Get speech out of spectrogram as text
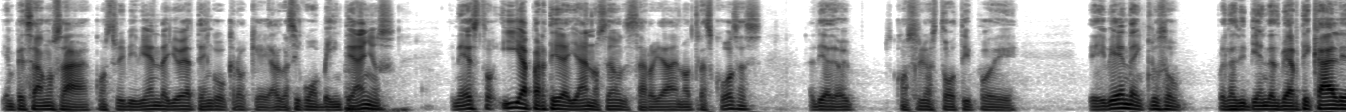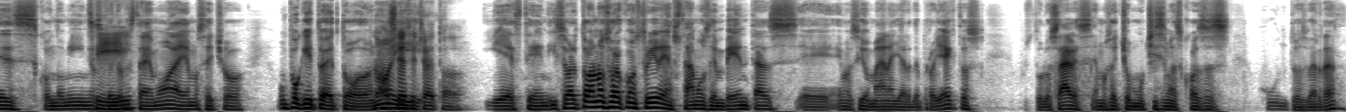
empezamos a construir vivienda. Yo ya tengo, creo que algo así como 20 años en esto. Y a partir de allá nos hemos desarrollado en otras cosas. Al día de hoy pues, construimos todo tipo de, de vivienda, incluso pues las viviendas verticales, condominios, que es lo Sí. que está de moda, y hemos hecho un poquito de todo, ¿no? No, sí has y, hecho de todo. y, este, y sobre todo no solo construir, estamos en ventas, eh, hemos sido manager de proyectos, pues tú lo sabes, hemos hecho muchísimas cosas juntos, ¿verdad?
